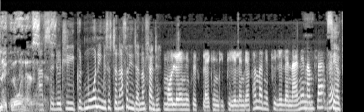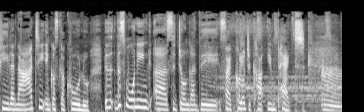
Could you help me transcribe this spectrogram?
like no one else. Absolutely. Good morning, Mrs. Jonathan ninjani namhlanje? molweni sis black ndiphilile ndiyathemba niphilile nani namhlanje Siyaphila nathi enkosi kakhulu. This, this morning uh sijonga the psychological impact mm.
